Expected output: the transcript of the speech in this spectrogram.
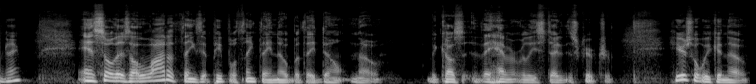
Okay, and so there's a lot of things that people think they know, but they don't know because they haven't really studied the scripture. Here's what we can know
